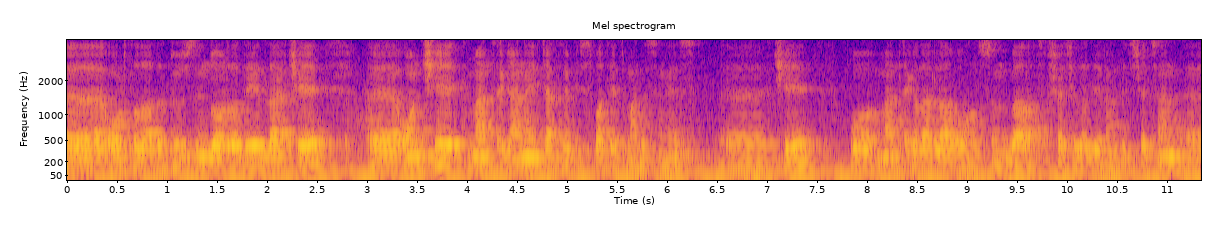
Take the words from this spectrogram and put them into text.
e, ortadadır. Düz indi orada deyirlər ki, e, 12 məntəqəni gətirib isbat etməlisiniz e, ki, bu məntəqələr ləğv olunsun və açıq şəkildə deyirəm, biz keçən e,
